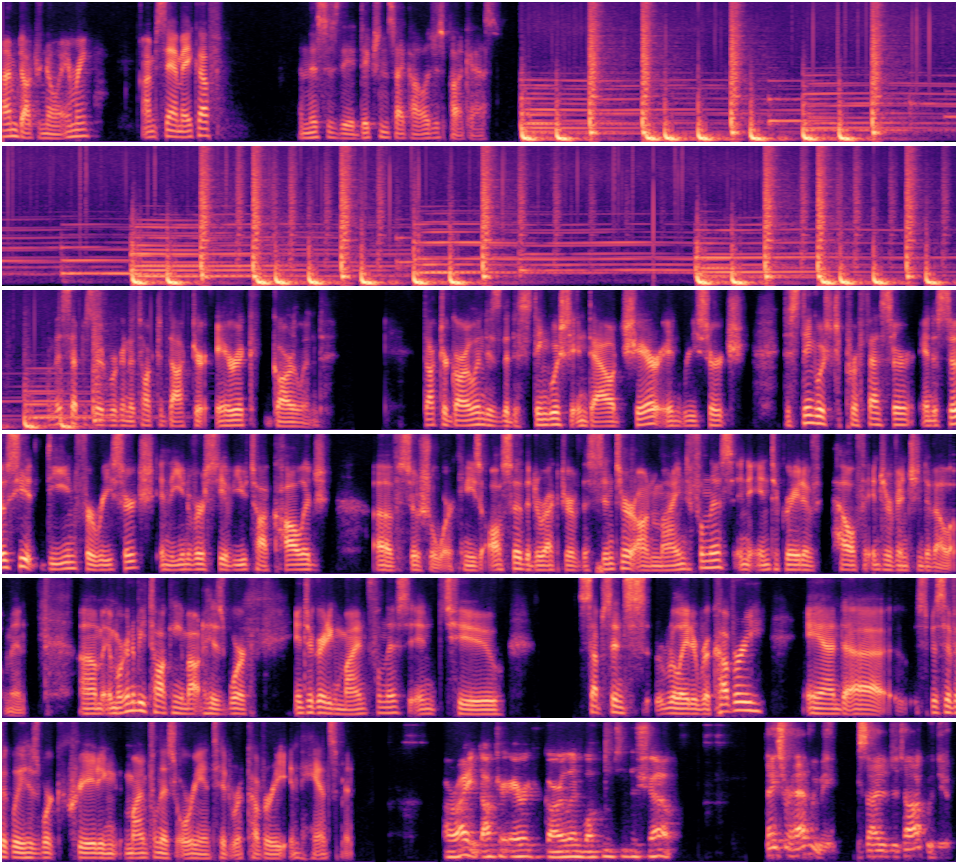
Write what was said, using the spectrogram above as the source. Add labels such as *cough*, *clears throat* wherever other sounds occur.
I'm Dr. Noah Emery. I'm Sam Acuff. And this is the Addiction Psychologist Podcast. On this episode, we're going to talk to Dr. Eric Garland. Dr. Garland is the Distinguished Endowed Chair in Research, Distinguished Professor, and Associate Dean for Research in the University of Utah College of Social Work. And he's also the Director of the Center on Mindfulness and Integrative Health Intervention Development. Um, and we're going to be talking about his work integrating mindfulness into substance related recovery and uh, specifically his work creating mindfulness oriented recovery enhancement. All right, Dr. Eric Garland, welcome to the show. Thanks for having me. Excited to talk with you.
